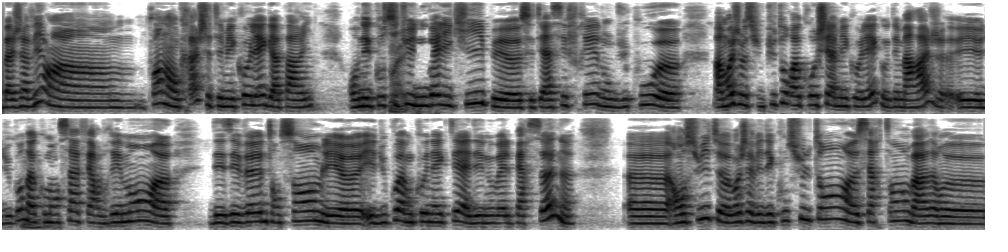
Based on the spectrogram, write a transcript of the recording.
bah, j'avais un point d'ancrage, c'était mes collègues à Paris. On venait de constituer une nouvelle équipe et c'était assez frais, donc du coup, bah, moi je me suis plutôt raccrochée à mes collègues au démarrage et du coup on a commencé à faire vraiment des events ensemble et, et, du coup à me connecter à des nouvelles personnes. ensuite, moi j'avais des consultants, certains, bah, euh,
